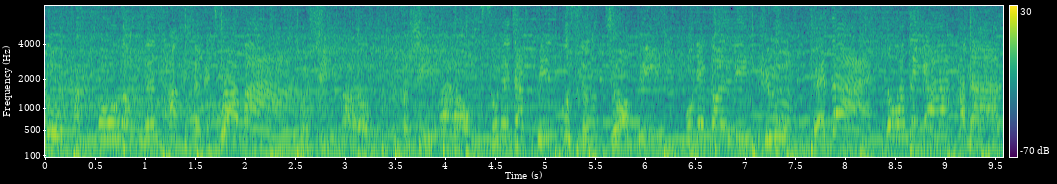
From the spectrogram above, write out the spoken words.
골이고 각본 없는 한편의 드라마. 그것이 바로 그것이 바로 손에 잡힌 우승 트로피. 목에 걸린 그 배달. 너와 내가 하나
